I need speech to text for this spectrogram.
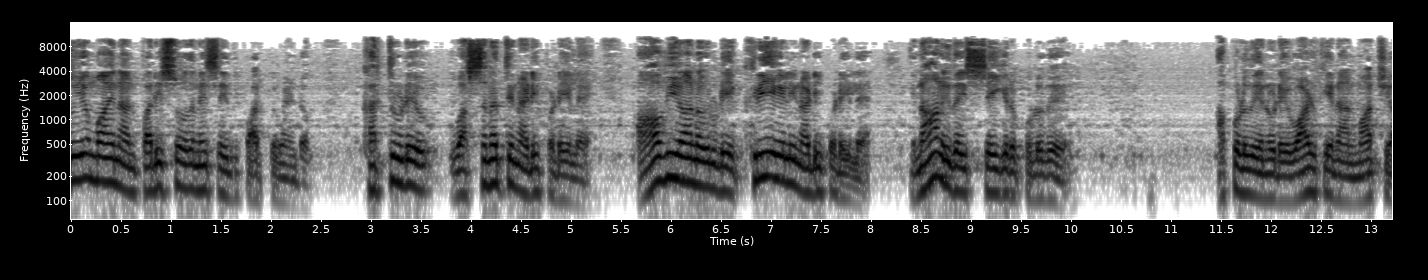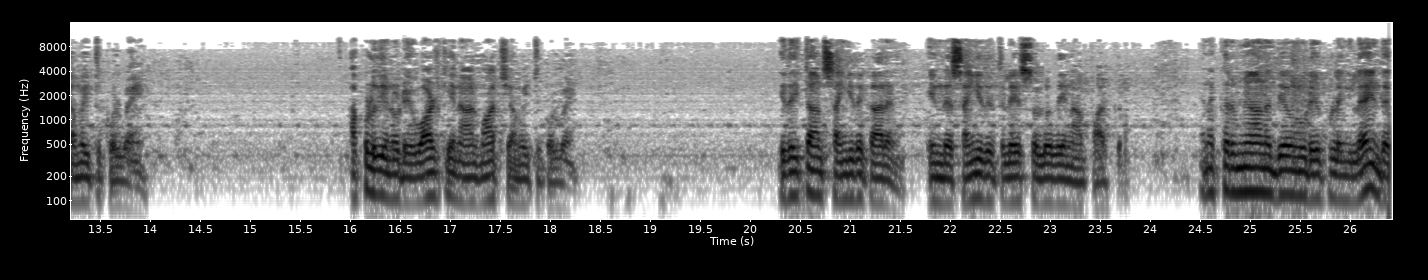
சுயமாய் நான் பரிசோதனை செய்து பார்க்க வேண்டும். கர்த்தருடைய வசனத்தின் அடிப்படையில ஆவியானவருடைய கிரியைகளின் அடிப்படையில நான் இதை செய்கிற பொழுது அப்பொழுது என்னுடைய வாழ்க்கையை நான் மாற்றி அமைத்துக் கொள்வேன். அப்பொழுது என்னுடைய வாழ்க்கையை நான் மாற்றி அமைத்துக் கொள்வேன். இதைத்தான் சங்கீதக்காரன் இந்த சங்கீதத்திலே சொல்வதை நான் பார்க்கிறோம். எனக்கு அருமையான தேவனுடைய பிள்ளைங்கள இந்த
